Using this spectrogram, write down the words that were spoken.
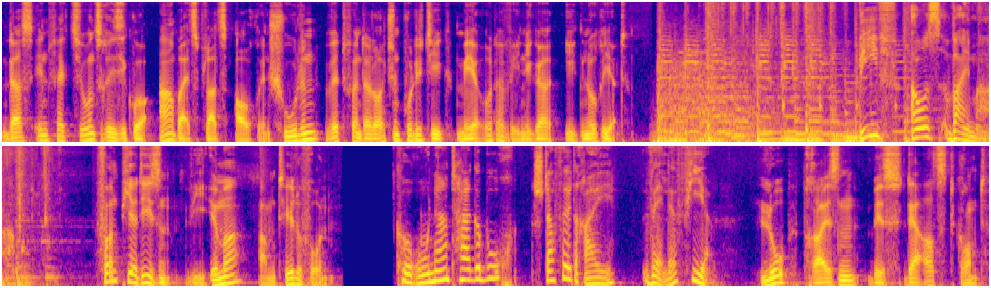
Das Infektionsrisiko Arbeitsplatz auch in Schulen wird von der deutschen Politik mehr oder weniger ignoriert. Beef aus Weimar. Von Pierre Diesen, wie immer, am Telefon. Corona-Tagebuch, Staffel 3, Welle 4. Lobpreisen, bis der Arzt kommt.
